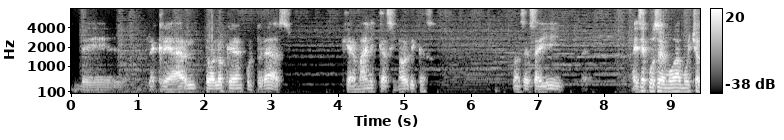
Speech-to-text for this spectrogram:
de, de crear todo lo que eran culturas germánicas y nórdicas. Entonces ahí ahí se puso de moda mucho,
